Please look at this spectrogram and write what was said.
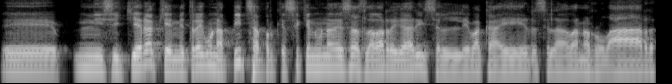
eh, ni siquiera que me traiga una pizza, porque sé que en una de esas la va a regar y se le va a caer, se la van a robar.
